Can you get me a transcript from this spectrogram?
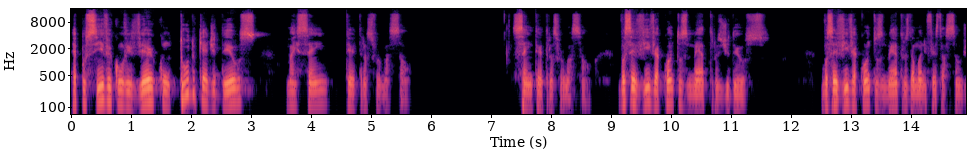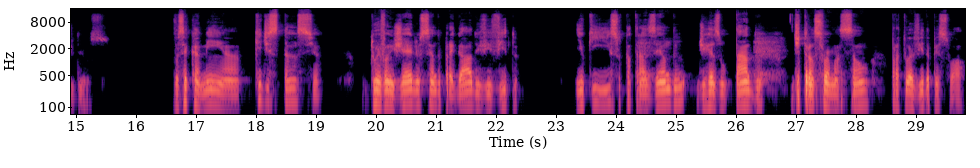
É possível conviver com tudo que é de Deus, mas sem ter transformação. Sem ter transformação. Você vive a quantos metros de Deus? Você vive a quantos metros da manifestação de Deus? Você caminha a que distância do Evangelho sendo pregado e vivido? E o que isso está trazendo de resultado de transformação para a tua vida pessoal.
